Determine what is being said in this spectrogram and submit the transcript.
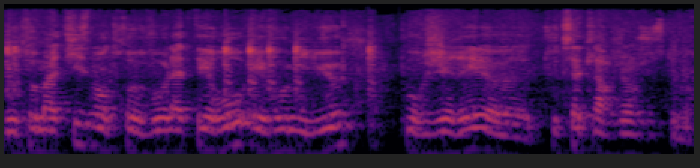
d'automatisme entre vos latéraux et vos milieux pour gérer euh, toute cette largeur justement?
